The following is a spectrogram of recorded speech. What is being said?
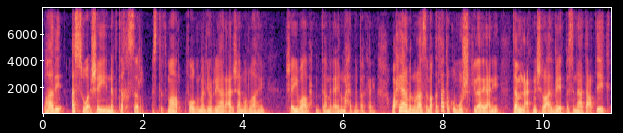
وهذه أسوأ شيء إنك تخسر استثمار فوق المليون ريال علشان والله شيء واضح قدام العين وما حد نبهك عليه. وأحيانا بالمناسبة قد لا تكون مشكلة يعني تمنعك من شراء البيت بس إنها تعطيك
